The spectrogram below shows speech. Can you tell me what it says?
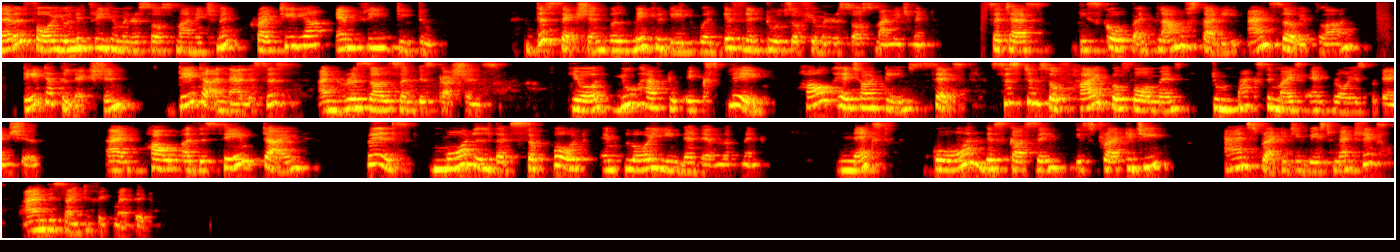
Level 4 Unit 3 Human Resource Management Criteria M3D2. This section will make you deal with different tools of human resource management, such as the scope and plan of study and survey plan, data collection, data analysis, and results and discussions. Here, you have to explain how HR teams sets systems of high performance to maximize employees' potential and how at the same time builds models that support employee in their development. Next, go on discussing the strategy and strategy-based metrics and the scientific method.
